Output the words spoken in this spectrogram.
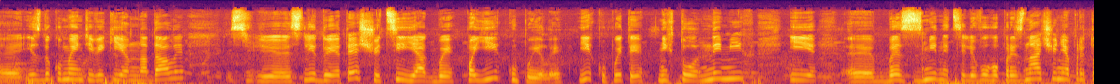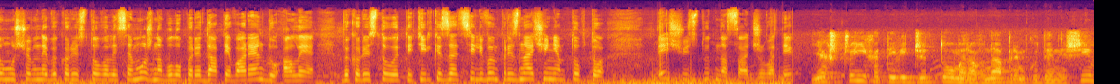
Е, Із документів, які їм надали, е, слідує те, що ці якби паї купили. Їх купити ніхто не міг, і е, без зміни цільового призначення, при тому, що вони використовувалися, можна було передати в оренду, але використовувати тільки за цільовим призначенням, тобто десь щось тут насаджувати. Якщо їхати від Житомира в напрямку Денишів,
